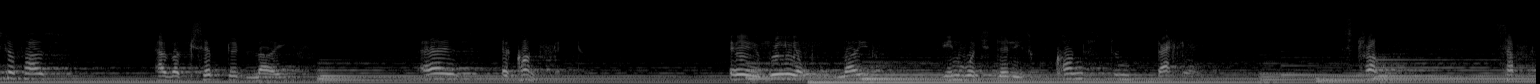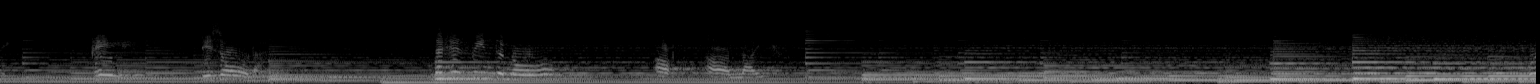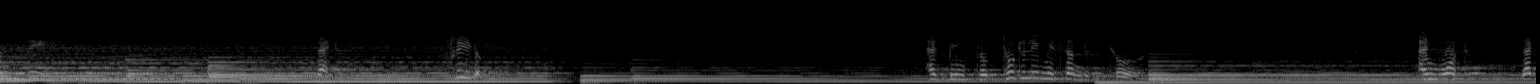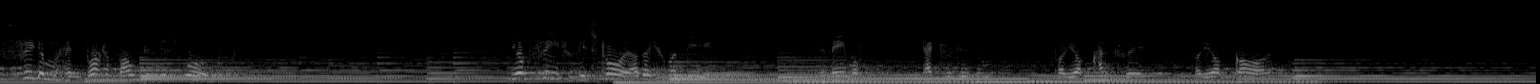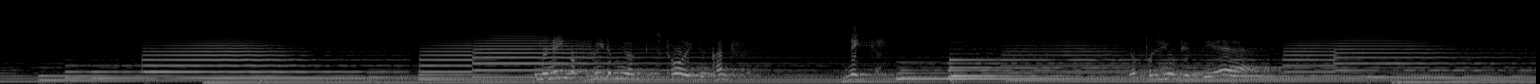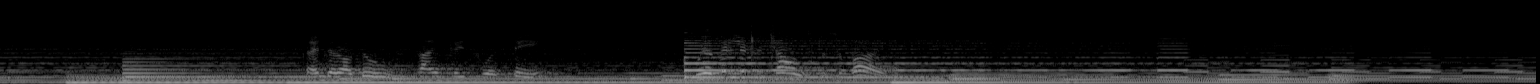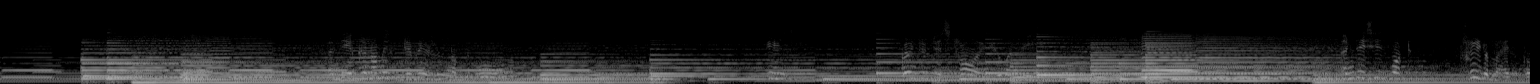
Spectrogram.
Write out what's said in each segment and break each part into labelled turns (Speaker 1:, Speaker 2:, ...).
Speaker 1: Most of us have accepted life as a conflict, a way of life in which there is constant battle, struggle, suffering, pain, disorder. That has been the norm of our life. Freedom has been so totally misunderstood and what that freedom has brought about in this world. You're free to destroy other human beings in the name of patriotism, for your country, for your God. The name of freedom, you have destroyed the country, nature. You have polluted the air. And there are those scientists who are saying we have very little chance to survive.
